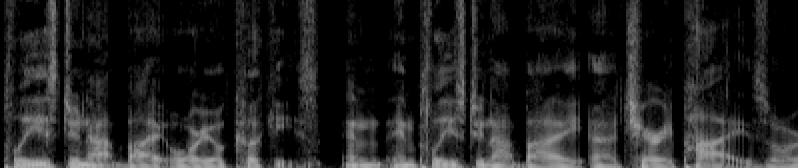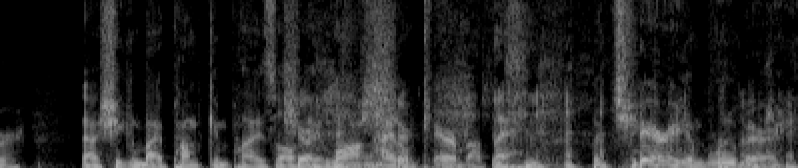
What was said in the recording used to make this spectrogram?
please do not buy Oreo cookies and, and please do not buy uh, cherry pies or now she can buy pumpkin pies all sure, day long. Sure. I don't care about that. but cherry and blueberry,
